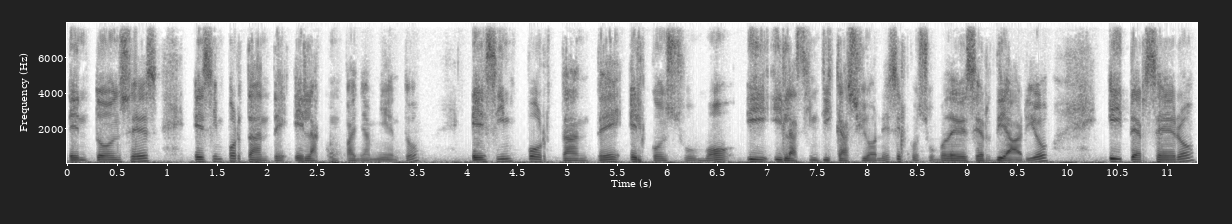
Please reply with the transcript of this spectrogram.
Entonces, es importante el acompañamiento, es importante el consumo y, las indicaciones, el consumo debe ser diario. Y tercero,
